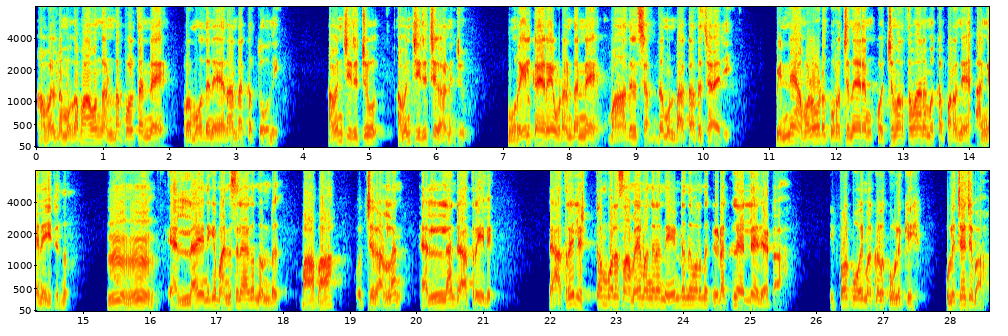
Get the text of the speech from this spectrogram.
അവളുടെ മുഖഭാവം കണ്ടപ്പോൾ തന്നെ പ്രമോദിന് ഏതാണ്ടൊക്കെ തോന്നി. അവൻ ചിരിച്ചു അവൻ ചിരിച്ചു കാണിച്ചു. മുറിയിൽ കയറിയ ഉടൻ തന്നെ വാതിൽ ശബ്ദമുണ്ടാക്കാത്ത ചാരി. പിന്നെ അവളോട് കുറച്ചു നേരം കൊച്ചുമർത്തമാനമൊക്കെ പറഞ്ഞ് അങ്ങനെ ഇരുന്നു. ഉം എല്ലാം എനിക്ക് മനസ്സിലാകുന്നുണ്ട്. ബാ ബാ കൊച്ചു കള്ളൻ എല്ലാം രാത്രിയിൽ. രാത്രിയിൽ ഇഷ്ടം പോലെ സമയം അങ്ങനെ നീണ്ടു നിവർന്ന് കിടക്കുകയല്ലേ ചേട്ടാ. ഇപ്പോൾ പോയി മക്കൾ കുളിക്ക്. കുളിച്ചേച്ചു ബാ.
